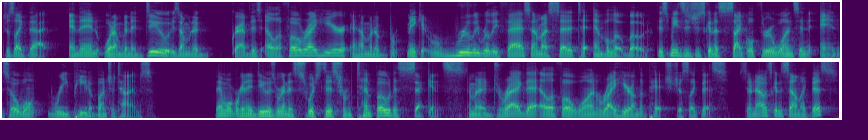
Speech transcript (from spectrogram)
just like that. And then what I'm going to do is I'm going to grab this LFO right here and I'm to make it really, really fast. And I'm to set it to envelope mode. This means it's just to cycle through once and end. So it won't repeat a bunch of times. Then what we're to do is we're to switch this from tempo to seconds. I'm to drag that LFO one right here on the pitch, just like this. So now it's to sound like this.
